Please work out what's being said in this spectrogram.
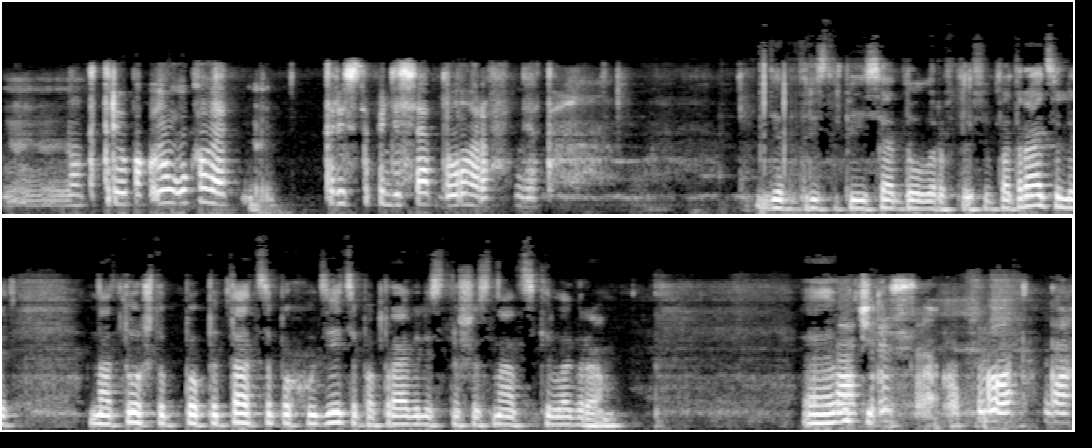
ну, три упаковки, ну, около 350 долларов где-то. Где-то 350 долларов. То есть вы потратили на то, чтобы попытаться похудеть, и поправились на 16 килограмм. Э, да, окей. через э, год, да.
